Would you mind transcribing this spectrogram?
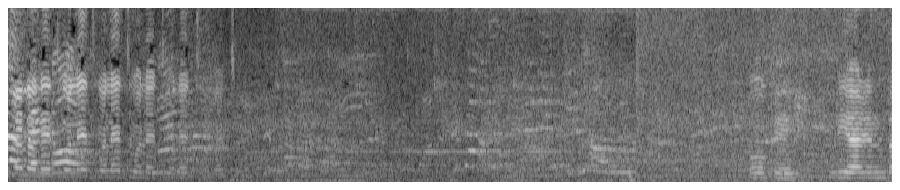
चलो let's go let's go let's go let's go let's go let's okay we are in the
